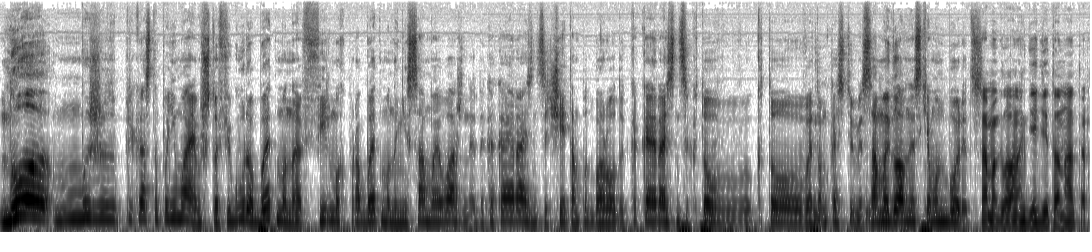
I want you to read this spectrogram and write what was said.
Но мы же прекрасно понимаем, что фигура Бэтмена в фильмах про Бэтмена не самое важное. Да какая разница, чей там подбородок? Какая разница, кто, кто в этом костюме? Самое главное, с кем он борется. Самое главное, где детонатор.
